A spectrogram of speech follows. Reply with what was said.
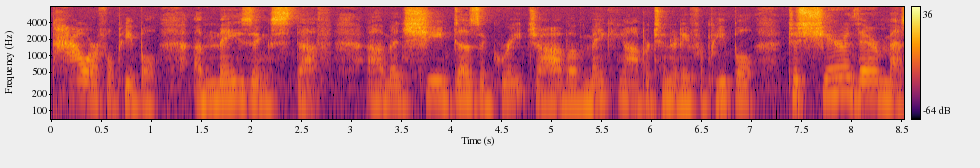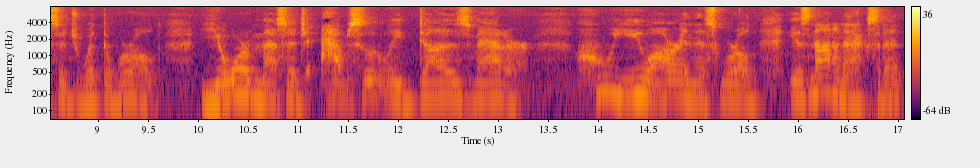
powerful people, amazing stuff. Um, and she does a great job of making opportunity for people to share their message with the world. Your message absolutely does matter. Who you are in this world is not an accident.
